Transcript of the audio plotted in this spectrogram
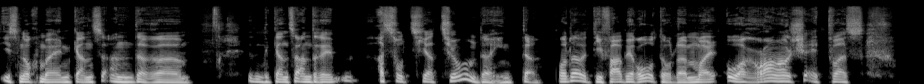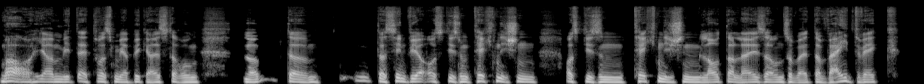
ist nochmal ein ganz anderer, eine ganz andere Assoziation dahinter, oder? Die Farbe Rot oder mal Orange etwas, wow, ja, mit etwas mehr Begeisterung. Da, da, da sind wir aus diesem technischen, aus diesem technischen lauter, leiser und so weiter weit weg.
